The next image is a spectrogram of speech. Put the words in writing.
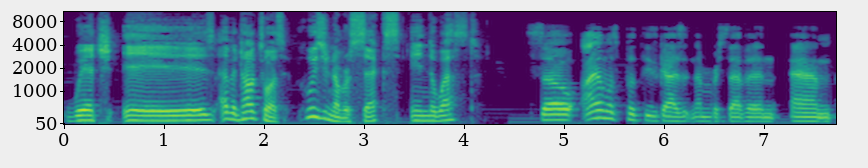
which is Evan. Talk to us. Who's your number six in the West? So I almost put these guys at number seven, and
